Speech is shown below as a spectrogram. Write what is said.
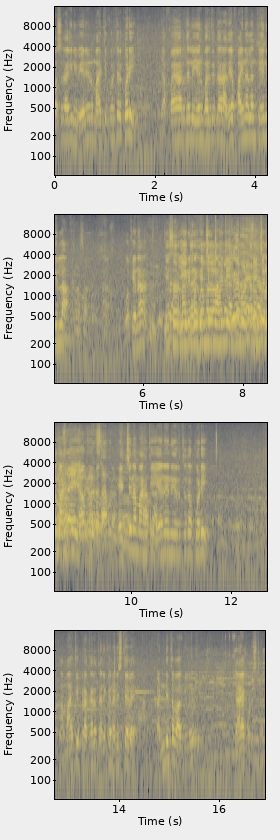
ಹೊಸದಾಗಿ ನೀವು ಏನೇನು ಮಾಹಿತಿ ಕೊಡ್ತೀರ ಕೊಡಿ. ಎಫ್ ಐ ಆರ್ದಲ್ಲಿ ಏನು ಬರೆದಿದ್ದಾರೆ ಅದೇ ಫೈನಲ್ ಅಂತ ಏನಿಲ್ಲ. ಓಕೆನಾ? ಹೆಚ್ಚಿನ ಮಾಹಿತಿ. ಹೆಚ್ಚಿನ ಮಾಹಿತಿ ಹೆಚ್ಚಿನ ಮಾಹಿತಿ ಏನೇನು ಇರುತ್ತದೋ ಕೊಡಿ. ಆ ಮಾಹಿತಿ ಪ್ರಕಾರ ತನಿಖೆ ನಡೆಸ್ತೇವೆ. ಖಂಡಿತವಾಗಿಯೂ ನ್ಯಾಯ ಕೊಡಿಸ್ತೇವೆ.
